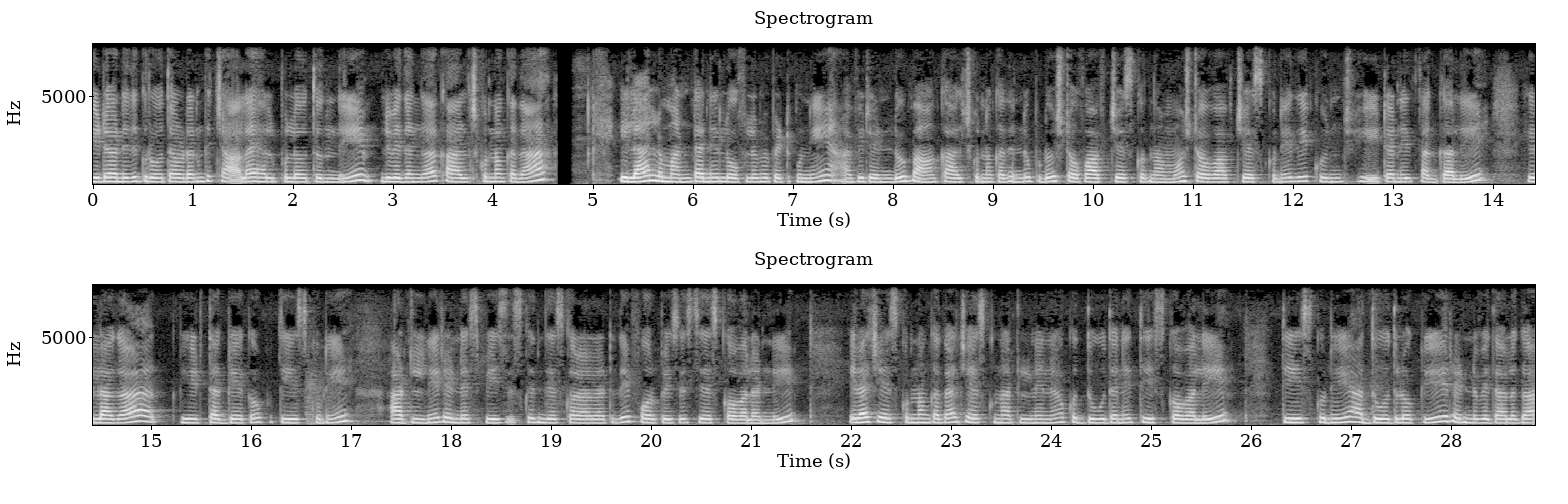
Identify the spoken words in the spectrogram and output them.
వీడియో అనేది గ్రోత్ అవ్వడానికి చాలా హెల్ప్ఫుల్ అవుతుంది. ఈ విధంగా కాల్చుకున్నాం కదా. ఇలా మంట లో ఫ్లేమ్లో పెట్టుకుని అవి రెండు బాగా కాల్చుకున్నాం కదండి. ఇప్పుడు స్టవ్ ఆఫ్ చేసుకుందాము. స్టవ్ ఆఫ్ చేసుకుని ఇది కొంచెం హీట్ అనేది తగ్గాలి. ఇలాగా హీట్ తగ్గాక తీసుకుని వాటిని రెండేసి పీసెస్ కింద తీసుకోవాలి అలాంటిది ఫోర్ పీసెస్ చేసుకోవాలండి. ఇలా చేసుకున్నాం కదా చేసుకున్నట్లు నేను ఒక దూద్ అనేది తీసుకోవాలి. తీసుకుని ఆ దూదులోకి రెండు విధాలుగా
